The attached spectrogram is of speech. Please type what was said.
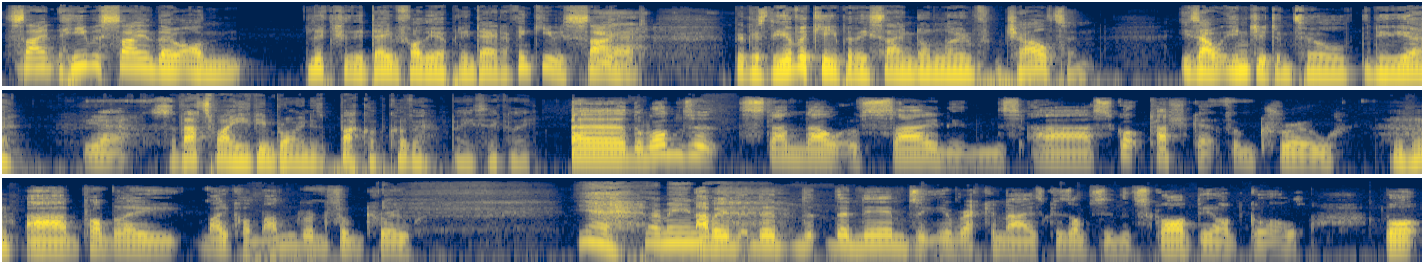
Signed, he was signed, though, on literally the day before the opening day. And I think he was signed Yeah. because the other keeper they signed on loan from Charlton is out injured until the new year. Yeah. So that's why he's been brought in as backup cover, basically. Uh, the ones that stand out of signings are Scott Kashket from Crewe Mm-hmm. and probably Michael Mandron from Crewe. Yeah, I mean, I mean, the the, the names that you recognise because obviously they've scored the odd goal, but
